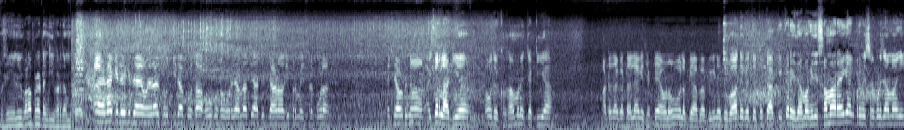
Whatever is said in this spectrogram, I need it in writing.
ਮਸ਼ੀਨ ਵੀ ਬੜਾ ਬੜਾ ਟੰਗੀ ਫਿਰਦਾ ਐ ਨਾ ਕਿਤੇ ਕਿਤੇ ਐ ਹੋ ਜਾਂਦਾ ਸੋਚੀ ਦਾ ਕੋਸਾ ਹੋ ਕੁਛ ਹੋਰ ਜਾਂਦਾ ਤੇ ਅੱਜ ਜਾਣਾ ਸੀ ਪਰਮੇਸ਼ਰ ਕੋਲ। ਤੇ ਡਿਊਟੀਆਂ ਇੱਧਰ ਲੱਗ ਗਈਆਂ, ਉਹ ਦੇਖੋ ਸਾਹਮਣੇ ਚੱਕੀ ਆ। ਆਟੇ ਦਾ ਗੱਟਾ ਲੈ ਕੇ ਸਿੱਟਿਆ, ਹੁਣ ਉਹ ਲੱਗਿਆ ਪਿਆ ਪੀਣੇ ਤੋਂ ਬਾਅਦ ਦੇ ਵਿੱਚ ਉੱਥੋਂ ਚੱਕ ਕੇ ਘਰੇ ਜਾਵਾਂਗੇ ਜੇ। ਸਮਾਂ ਰਹਿ ਗਿਆ ਪ੍ਰੋਫੈਸਰ ਕੋਲ ਜਾਵਾਂਗੇ।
